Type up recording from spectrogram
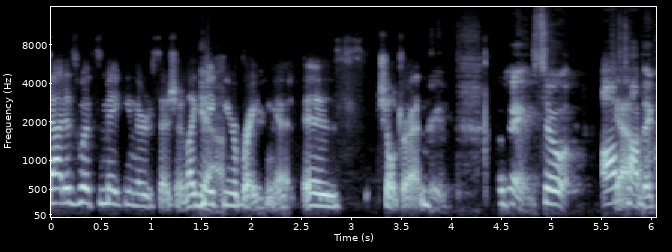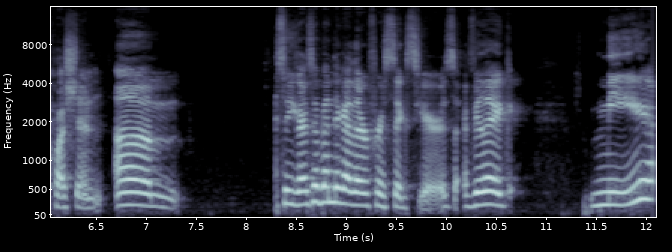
that is what's making their decision like yeah. making or breaking it is children. Okay so off yeah. topic question um so you guys have been together for six years. I feel like me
